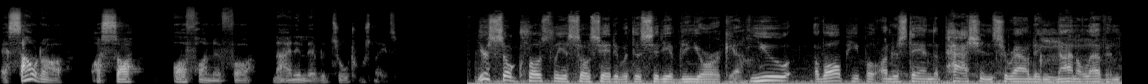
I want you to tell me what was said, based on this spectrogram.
af saudere, og så offrene for 9-11 2001. You're so closely associated with the city of New York. Yeah. You, of all people, understand the passion surrounding 9 11.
